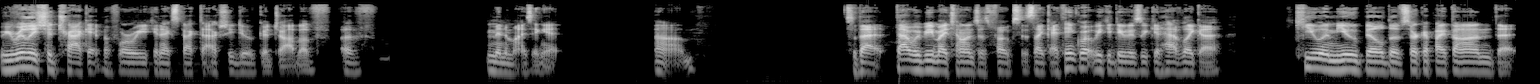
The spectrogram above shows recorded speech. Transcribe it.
we really should track it before we can expect to actually do a good job of of minimizing it. Um, so that that would be my challenge as folks is like I think what we could do is we could have like a QEMU build of CircuitPython that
